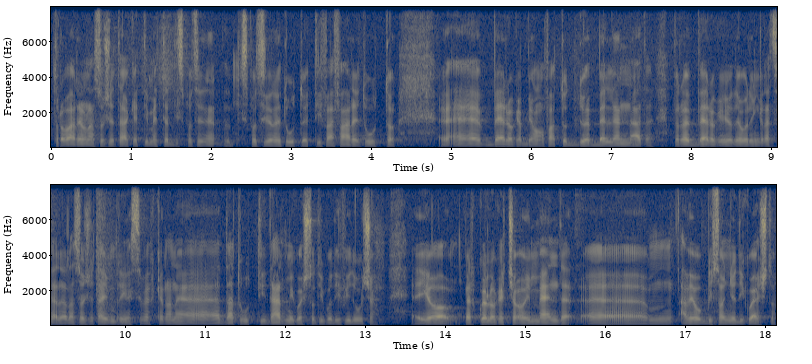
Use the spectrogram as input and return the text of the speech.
trovare una società che ti mette a disposizione, a disposizione tutto e ti fa fare tutto, eh, è vero che abbiamo fatto due belle annate, però è vero che io devo ringraziare la società in primis perché non è da tutti darmi questo tipo di fiducia e io per quello che ho in mente eh, avevo bisogno di questo.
